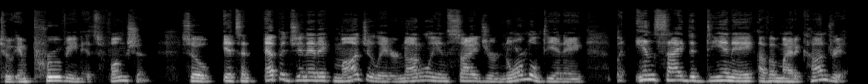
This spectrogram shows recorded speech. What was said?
to improving its function. So it's an epigenetic modulator, not only inside your normal DNA, but inside the DNA of a mitochondria.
